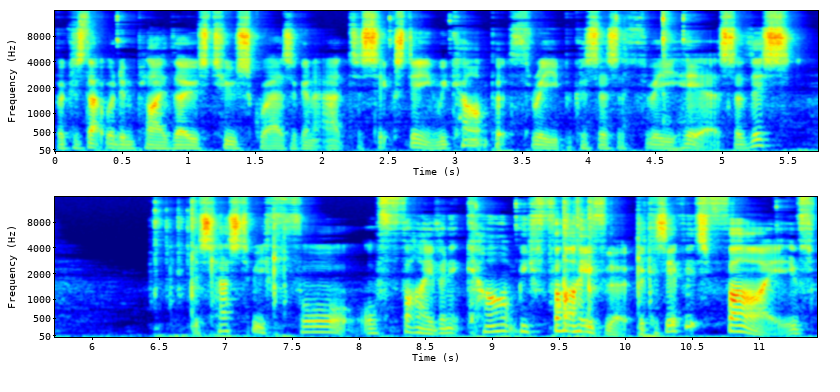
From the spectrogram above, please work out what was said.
because that would imply those two squares are going to add to 16. We can't put 3 because there's a 3 here. So this this has to be 4 or 5 and it can't be 5, look, because if it's 5,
